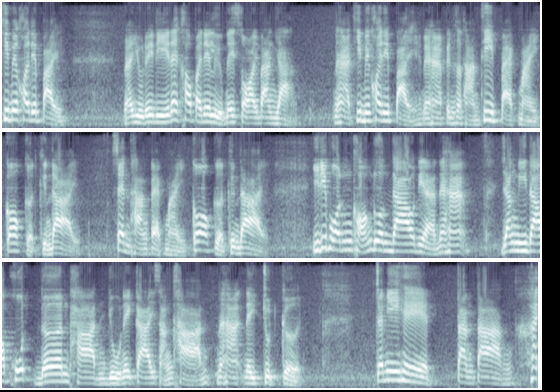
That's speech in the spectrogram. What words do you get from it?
ที่ไม่ค่อยได้ไปนะอยู่ดีๆได้เข้าไปในหลืบในซอยบางอย่างนะฮะที่ไม่ค่อยได้ไปนะฮะเป็นสถานที่แปลกใหม่ก็เกิดขึ้นได้ เส้นทางแปลกใหม่ก็เกิดขึ้นได้ อิทธิพลของดวงดาวเนี่ยนะฮะยังมีดาวพุธเดินผ่านอยู่ในกายสังขารนะฮะในจุดเกิด จะมีเหตุต่างๆ ให้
